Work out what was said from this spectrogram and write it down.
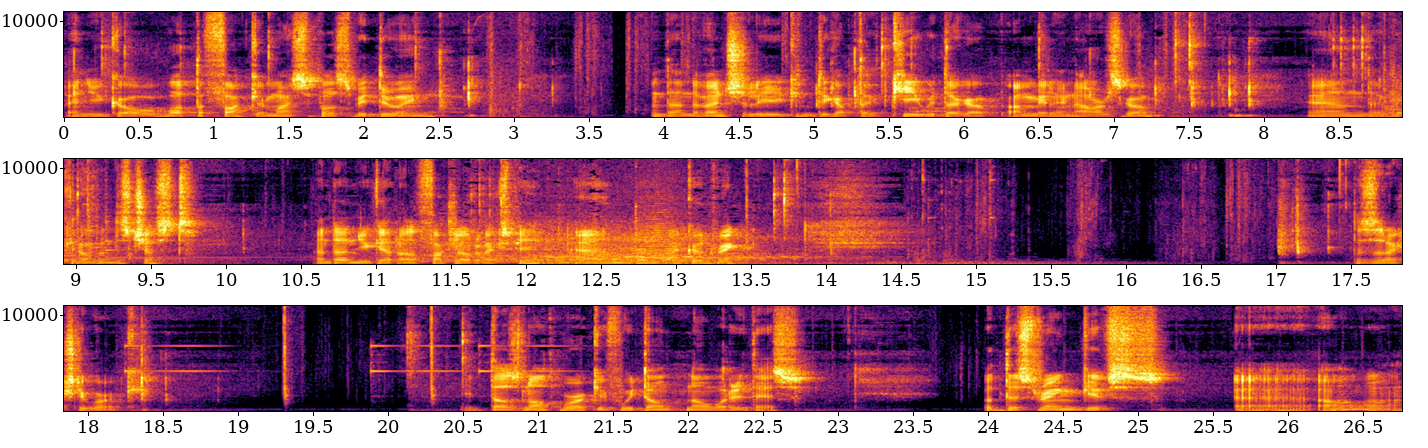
And you go, what the fuck am I supposed to be doing? And then eventually you can dig up the key we dug up a million hours ago. And uh, we can open this chest. And then you get a fuckload of XP and uh, a good ring. Does it actually work? It does not work if we don't know what it is. But this ring gives... Uh, oh.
